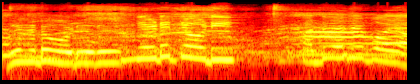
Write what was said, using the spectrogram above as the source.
ഇതെങ്ങോട്ട് ഓടിയത്? എവിടെ ഓടി അതുവരെ പോയാ?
